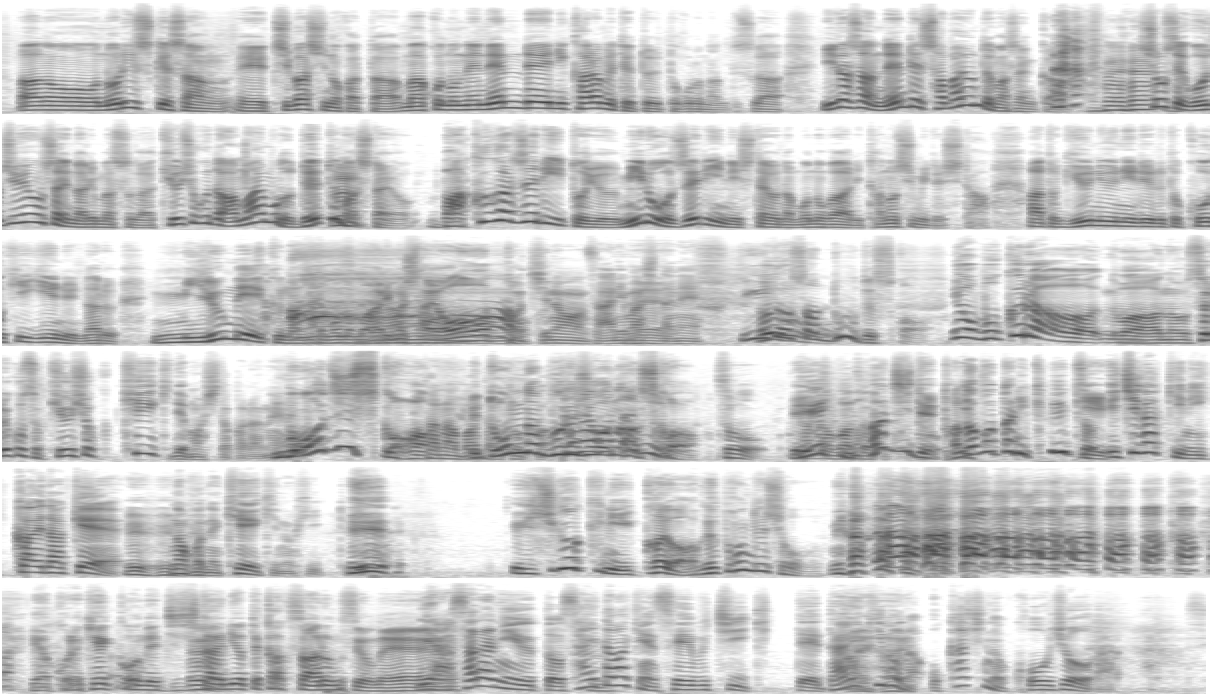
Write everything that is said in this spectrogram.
あの、のりすけさん、えー、千葉市の方、まあ、このね、年齢に絡めてというところなんですが、飯田さん、年齢サバ読んでませんか？小生54歳になりますが、給食で甘いもの出てましたよ。うん、麦芽ゼリーというミルをゼリーにしたようなものがあり、楽しみでした。あと、牛乳に入れるとコーヒー牛乳になるミルメイクなんてものもありましたよ。もちろん、ありましたね。えー、飯田さん、どうですか？いや、僕らは、あの、それこそ給食ケーキ出ましたからね。マジっすか？え、どんなブルジョワなんですか？そう。え、マジで七夕にケーキ ?1 学期に1回だけなんかね、ケーキの日ってえ一学期に一回は揚げパンでしょ？いやこれ結構ね自治体によって格差あるんですよね、うん、いやさらに言うと埼玉県西部地域って大規模なお菓子の工場が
